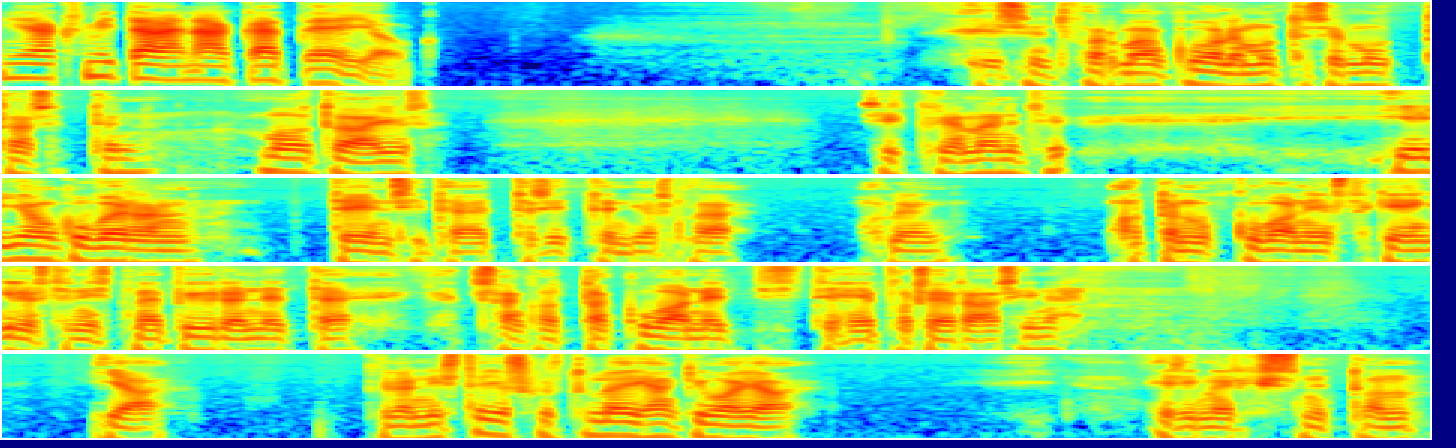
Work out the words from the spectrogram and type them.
Jääkö mitään enää käteen joukko? Ei se nyt varmaan kuole, mutta se muuttaa sitten muotoa, jos... Siis kyllä mä nyt jonkun verran teen sitä, että sitten jos mä olen ottanut kuvan jostakin henkilöstä, niin sitten mä pyydän, että, että saanko ottaa kuvan, että sitten he poseeraa siinä. Ja kyllä niistä joskus tulee ihan kivoja esimerkiksi nyt on,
